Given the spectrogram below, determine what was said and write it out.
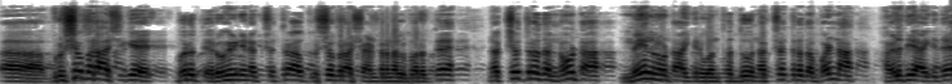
ಆ, ವೃಷಭ ರಾಶಿಗೆ ಬರುತ್ತೆ. ರೋಹಿಣಿ ನಕ್ಷತ್ರ ವೃಷಭ ರಾಶಿ ಅಂಡರ್ನಲ್ಲಿ ಬರುತ್ತೆ. ನಕ್ಷತ್ರದ ನೋಟ ಮೇಲ್ನೋಟ ಆಗಿರುವಂತದ್ದು ನಕ್ಷತ್ರದ ಬಣ್ಣ ಹಳದಿ ಆಗಿದೆ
